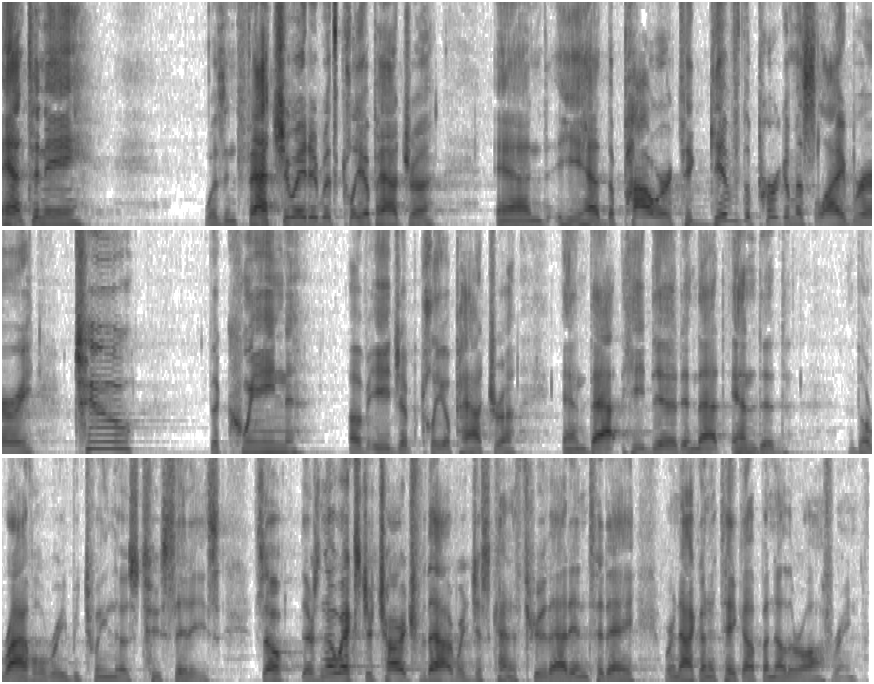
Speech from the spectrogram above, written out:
Antony was infatuated with Cleopatra and he had the power to give the Pergamos library to the queen of Egypt, Cleopatra, and that he did, and that ended the rivalry between those two cities. So there's no extra charge for that. We just kind of threw that in today. We're not going to take up another offering.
